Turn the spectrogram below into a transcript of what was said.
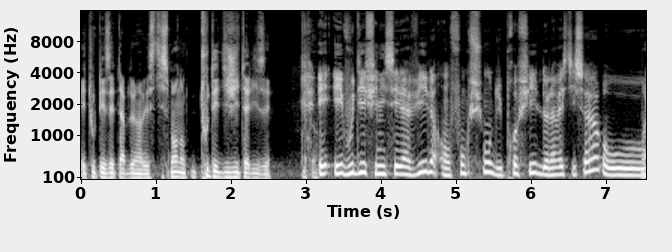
et toutes les étapes de l'investissement. Donc tout est digitalisé. Et, vous définissez la ville en fonction du profil de l'investisseur ou,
